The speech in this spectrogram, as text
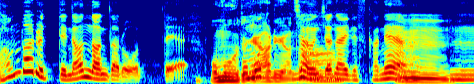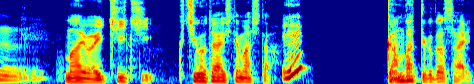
い。頑張るって何なんだろうって思う時思あるよな。っちゃうんじゃないですかね。うんうん前はいちいち口答えしてました。え？頑張ってください。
